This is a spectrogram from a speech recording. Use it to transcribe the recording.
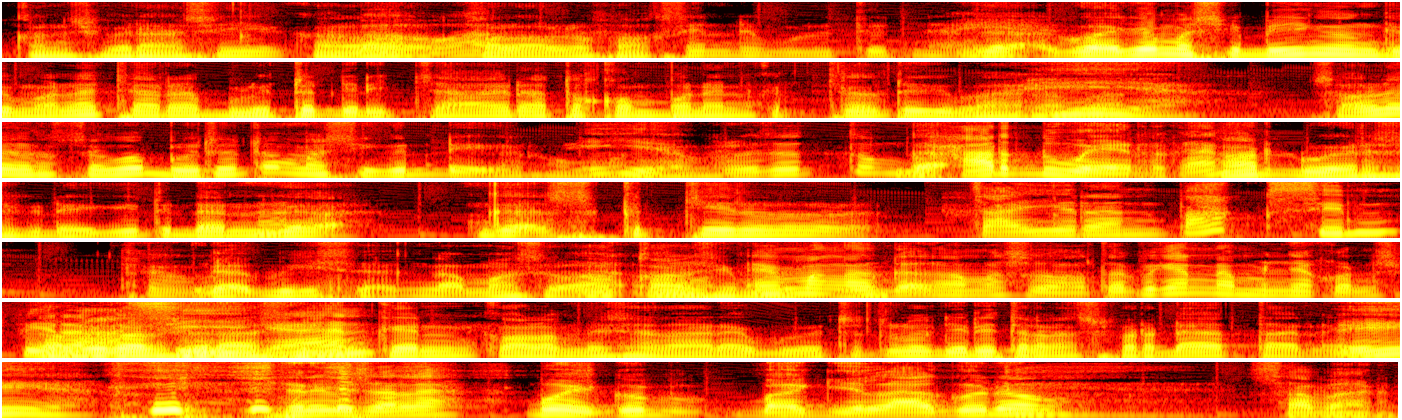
Konspirasi kalau kalau lu vaksin ada Bluetoothnya. Iya. Gua aja masih bingung gimana cara Bluetooth jadi cair atau komponen kecil tuh gimana, Pak? Iya. soalnya yang gue Bluetooth tuh masih gede kan Iya, komponennya. Bluetooth tuh Nggak- hardware kan, hardware segede gitu dan nggak nggak sekecil cairan vaksin. Nggak bisa nggak masuk akal sih Emang agak nggak masuk akal, tapi kan namanya konspirasi, Tapi konspirasi kan. mungkin kalau misalnya ada Bluetooth lo jadi transfer data nih Iya. Jadi misalnya, boy, gue bagi lagu dong. Sabar.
